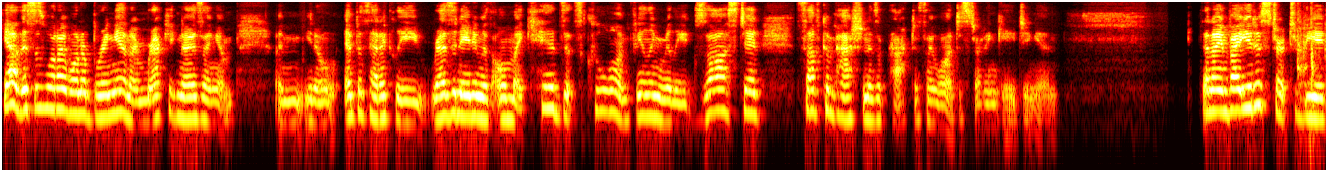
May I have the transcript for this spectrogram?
yeah, this is what I want to bring in, I'm recognizing I'm, I'm, you know, empathetically resonating with all my kids. It's cool. I'm feeling really exhausted. Self-compassion is a practice I want to start engaging in then I invite you to start to be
